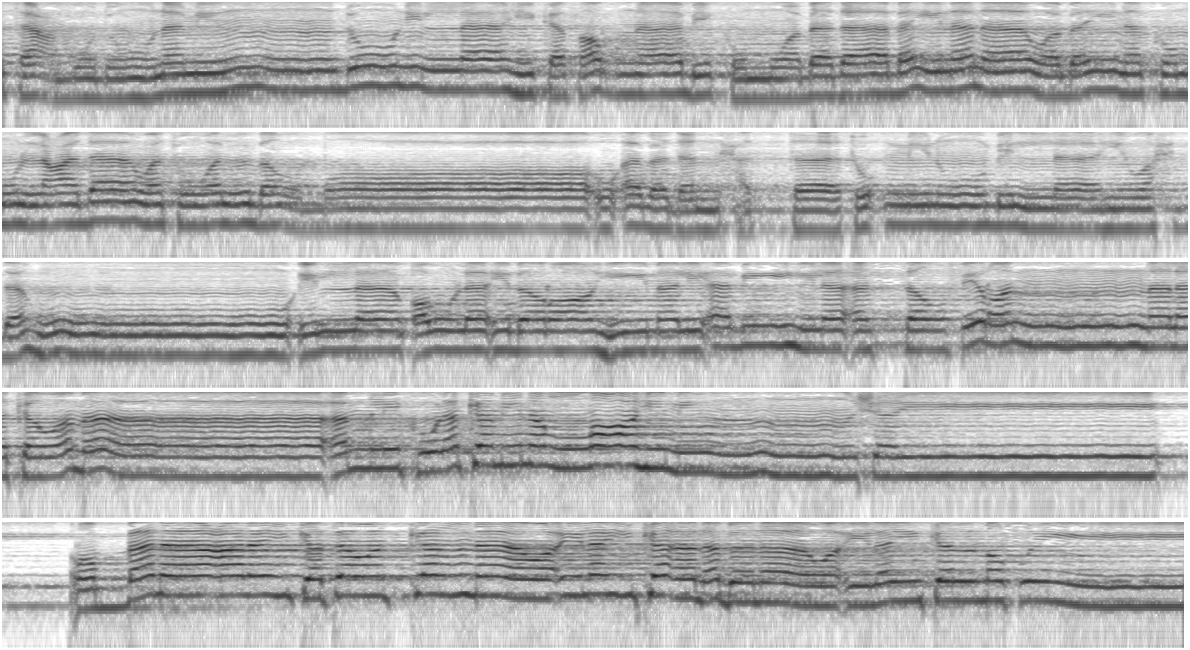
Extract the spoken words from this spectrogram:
تعبدون من دون الله كفرنا بكم وبدا بيننا وبينكم العداوة والبغضاء أبدا حتى تؤمنوا بالله وحده إلا قول إبراهيم لأبيه لأستغفرن لك وما أملك لك من الله من شيء. ربنا عليك توكلنا وإليك أنبنا وإليك المصير.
